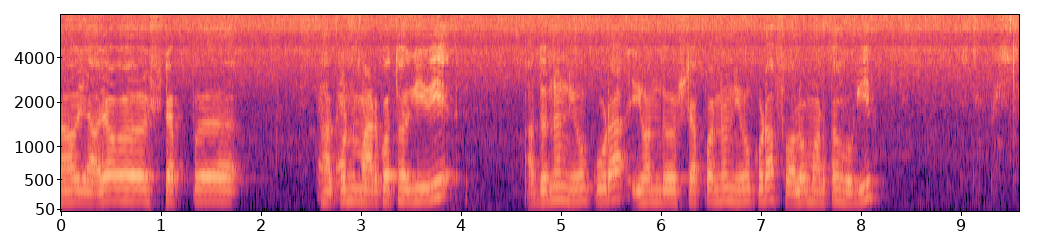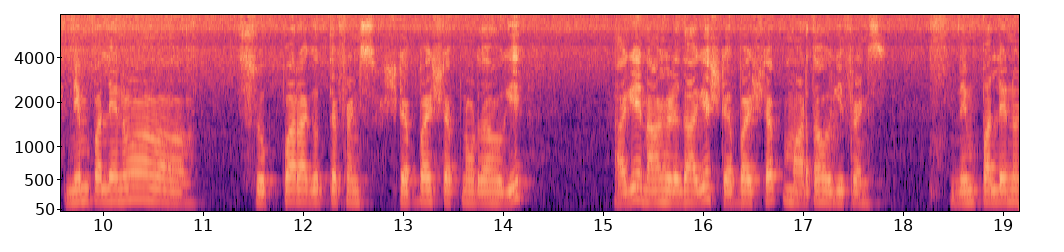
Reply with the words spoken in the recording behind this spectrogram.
ನಾವು ಯಾವ್ಯಾವ ಸ್ಟೆಪ್ ಹಾಕೊಂಡು ಮಾಡ್ಕೊತ ಹೋಗೀವಿ ಅದನ್ನು ನೀವು ಕೂಡ ಈ ಒಂದು ಸ್ಟೆಪ್ಪನ್ನು ನೀವು ಕೂಡ ಫಾಲೋ ಮಾಡ್ತಾ ಹೋಗಿ. ನಿಮ್ಮ ಪಲ್ಯನೂ ಸೂಪರ್ ಆಗುತ್ತೆ ಫ್ರೆಂಡ್ಸ್ ಸ್ಟೆಪ್ ಬೈ ಸ್ಟೆಪ್ ನೋಡ್ತಾ ಹೋಗಿ. ಹಾಗೆ ನಾವು ಹೇಳಿದ ಹಾಗೆ ಸ್ಟೆಪ್ ಬೈ ಸ್ಟೆಪ್ ಮಾಡ್ತಾ ಹೋಗಿ ಫ್ರೆಂಡ್ಸ್ ನಿಮ್ಮ ಪಲ್ಯನೂ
